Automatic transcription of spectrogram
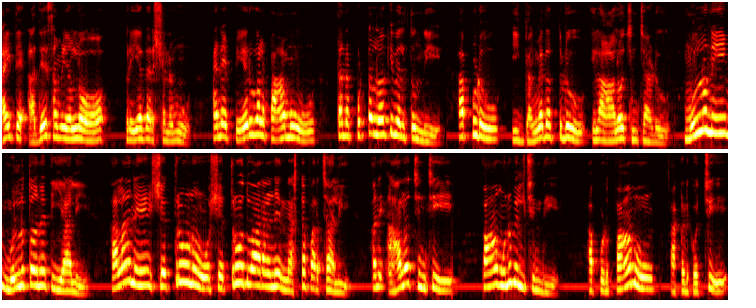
అయితే అదే సమయంలో ప్రియదర్శనము అనే పేరుగల పాము తన పుట్టలోకి వెళ్తుంది. అప్పుడు ఈ గంగదత్తుడు ఇలా ఆలోచించాడు. ముళ్ళుని ముళ్ళుతోనే తీయాలి. అలానే శత్రువును శత్రువు ద్వారానే నష్టపరచాలి అని ఆలోచించి పామును పిలిచింది. అప్పుడు పాము అక్కడికి వచ్చి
